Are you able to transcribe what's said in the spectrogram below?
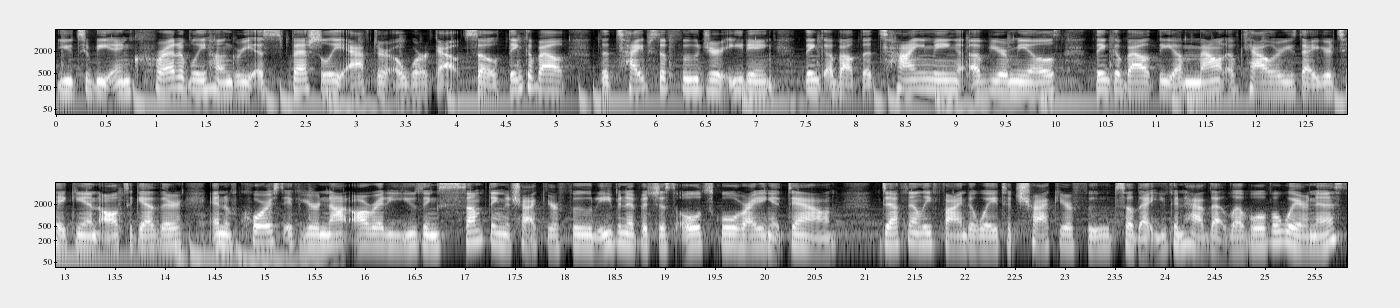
you to be incredibly hungry, especially after a workout. So think about the types of food you're eating, think about the timing of your meals, think about the amount of calories that you're taking in altogether. And of course, if you're not already using something to track your food, even if it's just old school writing it down, definitely find a way to track your food so that you can have that level of awareness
